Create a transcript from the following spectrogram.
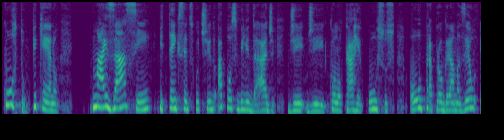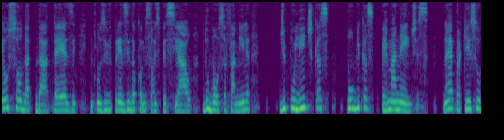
curto, pequeno. Mas há sim, e tem que ser discutido, a possibilidade de, de colocar recursos ou para programas. Eu, eu sou da, da tese, inclusive presido a comissão especial do Bolsa Família, de políticas públicas permanentes. Né, para que isso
